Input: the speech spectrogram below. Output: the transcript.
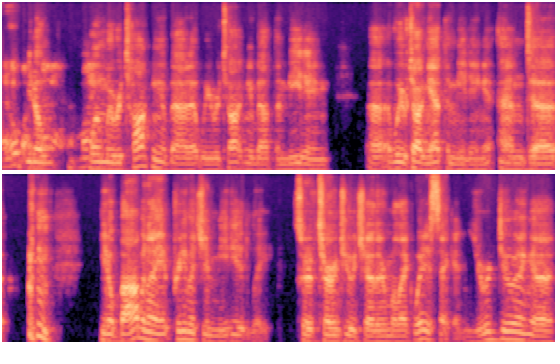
you know when we were talking about it we were talking about the meeting uh, we were talking at the meeting and uh, you know bob and i pretty much immediately sort of turned to each other and we're like wait a second you're doing a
